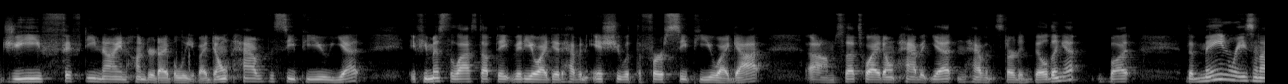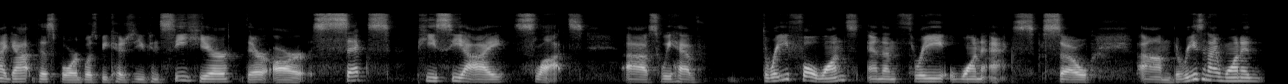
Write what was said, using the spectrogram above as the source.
G5900, I believe. I don't have the CPU yet. If you missed the last update video, I did have an issue with the first CPU I got, um, so that's why I don't have it yet and haven't started building it. But the main reason I got this board was because you can see here there are six PCI slots. Uh, so we have three full ones and then three 1X. So um, the reason I wanted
